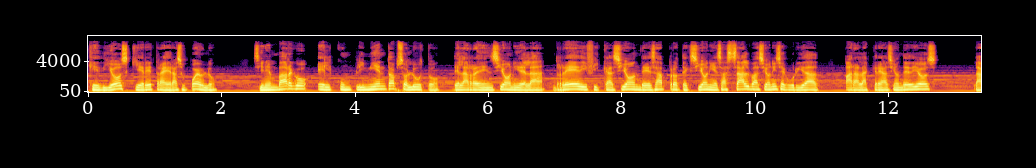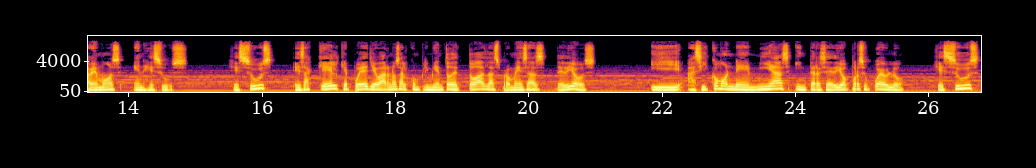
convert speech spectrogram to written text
que Dios quiere traer a su pueblo. Sin embargo, el cumplimiento absoluto de la redención y de la reedificación de esa protección y esa salvación y seguridad para la creación de Dios, la vemos en Jesús. Jesús es aquel que puede llevarnos al cumplimiento de todas las promesas de Dios. Y así como Nehemías intercedió por su pueblo, Jesús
